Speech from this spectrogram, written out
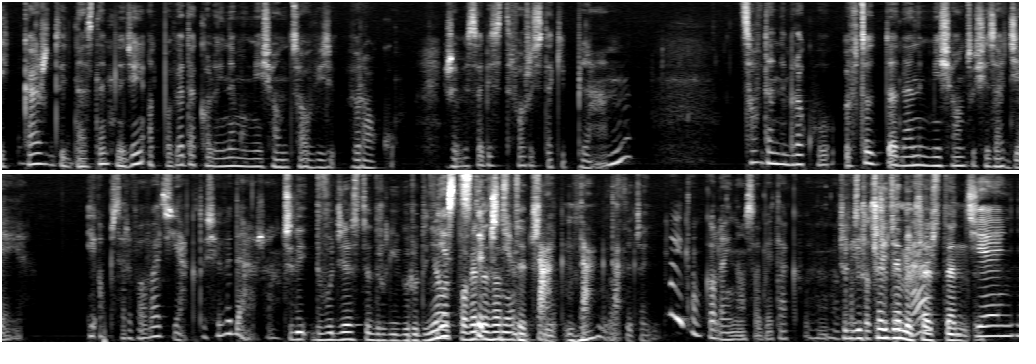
I każdy następny dzień odpowiada kolejnemu miesiącowi w roku. Żeby sobie stworzyć taki plan, co w danym roku, w co w danym miesiącu się zadzieje i obserwować, jak to się wydarza. Czyli 22 grudnia Jest odpowiada styczniem, za styczeń. tak, Mhm, tak, tak. styczeń. No i tą kolejną sobie tak. e, Czyli już przejdziemy przez ten- dzień.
